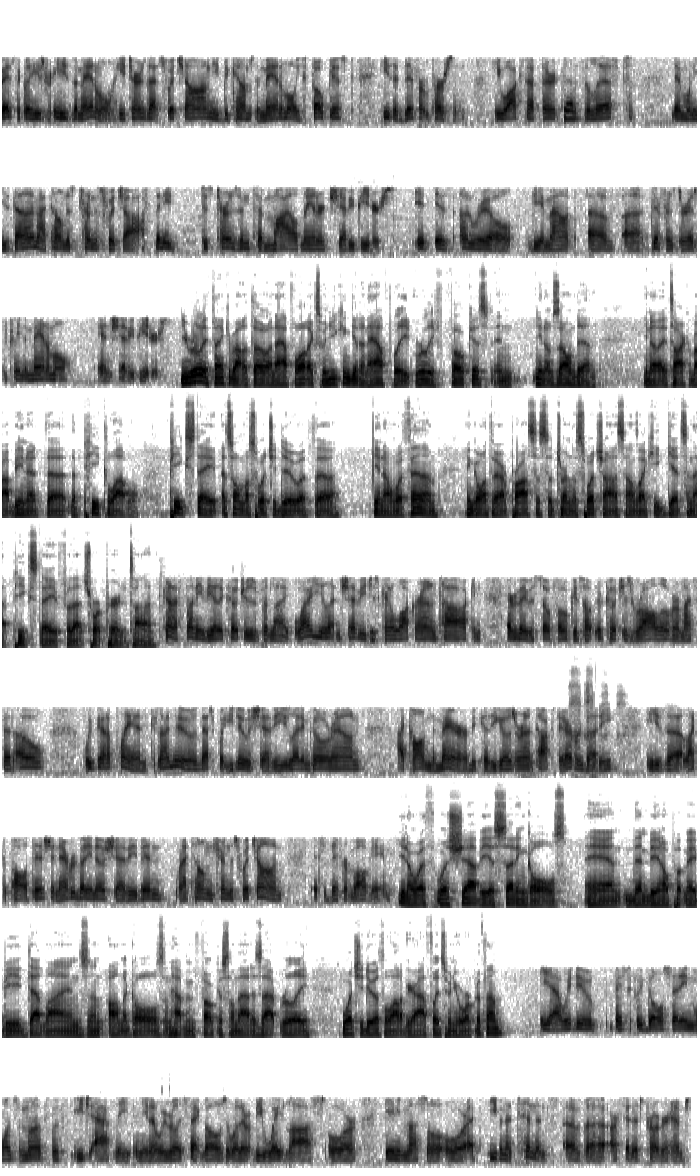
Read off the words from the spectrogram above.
basically he's he's the manimal. He turns that switch on. He becomes the manimal. He's focused. He's a different person. He walks up there, does the lift. Then when he's done, I tell him to turn the switch off. Then he just turns into mild mannered Chevy Peters. It is unreal the amount of uh, difference there is between the manimal and Chevy Peters. You really think about it though in athletics when you can get an athlete really focused and you know zoned in. You know they talk about being at the the peak level, peak state. That's almost what you do with uh, you know with him and going through that process to turn the switch on. It sounds like he gets in that peak state for that short period of time. It's kind of funny. The other coaches have been like, "Why are you letting Chevy just kind of walk around and talk?" And everybody was so focused. Their coaches were all over him. I said, "Oh, we've got a plan," because I knew that's what you do with Chevy. You let him go around. I call him the mayor because he goes around and talks to everybody. He's uh, like a politician. Everybody knows Chevy. Then when I tell him to turn the switch on, it's a different ball game. you know, with with Chevy is setting goals and then being able to put maybe deadlines and on the goals and having focus on that. Is that really what you do with a lot of your athletes when you work with them? Yeah, we do basically goal setting once a month with each athlete, and you know we really set goals, whether it be weight loss or gaining muscle or even attendance of uh, our fitness programs.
